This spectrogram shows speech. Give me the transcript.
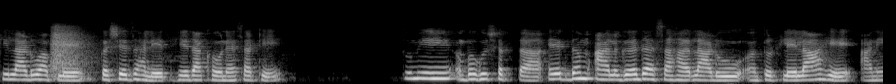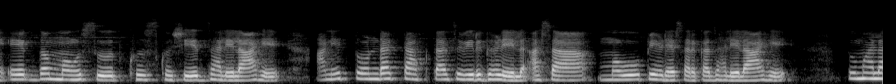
की लाडू आपले कसे झालेत हे दाखवण्यासाठी तुम्ही बघू शकता एकदम अलगद असा हा लाडू तुटलेला आहे आणि एकदम मऊसूत खुसखुशीत झालेला आहे आणि तोंडात टाकताच विरघळेल असा मऊ पेढ्यासारखा झालेला आहे. तुम्हाला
